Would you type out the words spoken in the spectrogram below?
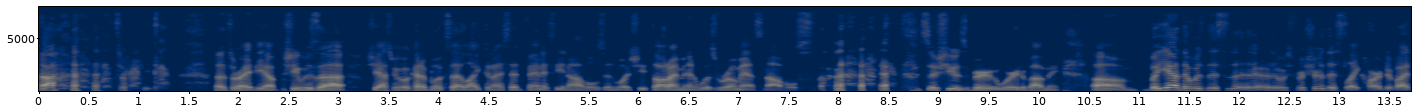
Ah, that's right. That's right. Yep. She was. Uh, she asked me what kind of books I liked, and I said fantasy novels, and what she thought I meant was romance novels. so she was very worried about me. Um, but yeah, there was this. There was for sure this like hard divide.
